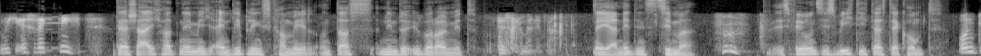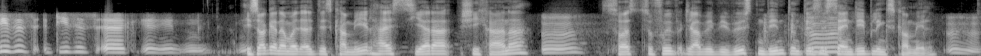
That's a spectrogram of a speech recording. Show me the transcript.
Mich erschreckt nichts. Der Scheich hat nämlich ein Lieblingskamel und das nimmt er überall mit. Das kann man nicht machen. Naja, nicht ins Zimmer. Hm. Ist für uns ist wichtig, dass der kommt. Und dieses, dieses, äh, äh, Ich sage Ihnen einmal, äh, das Kamel heißt Sierra Chicana. Mhm. Das heißt so viel, glaube ich, wie Wüstenwind und das ist sein Lieblingskamel. Mhm.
